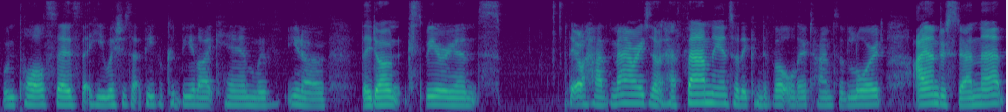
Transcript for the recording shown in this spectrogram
when Paul says that he wishes that people could be like him with, you know, they don't experience they don't have marriage, they don't have family, and so they can devote all their time to the Lord. I understand that.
